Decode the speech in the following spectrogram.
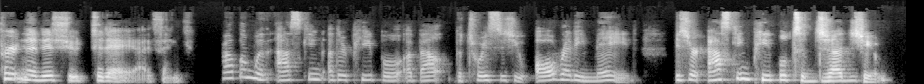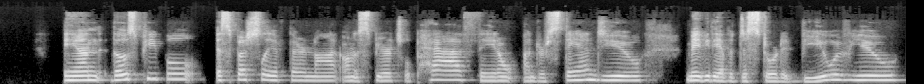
pertinent issue today, I think. Problem with asking other people about the choices you already made is you're asking people to judge you. And those people especially if they're not on a spiritual path. They don't understand you. Maybe they have a distorted view of you,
